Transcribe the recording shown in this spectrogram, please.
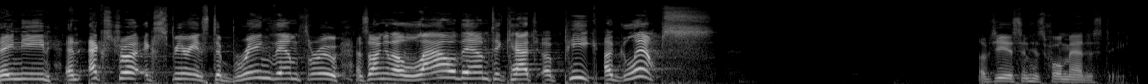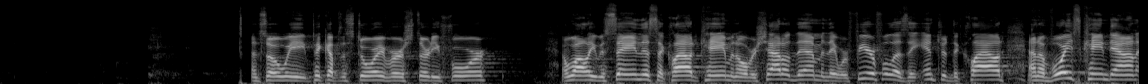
They need an extra experience to bring them through. And so I'm going to allow them to catch a peek, a glimpse of Jesus in his full majesty. And so we pick up the story, verse 34. And while he was saying this, a cloud came and overshadowed them, and they were fearful as they entered the cloud. And a voice came down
